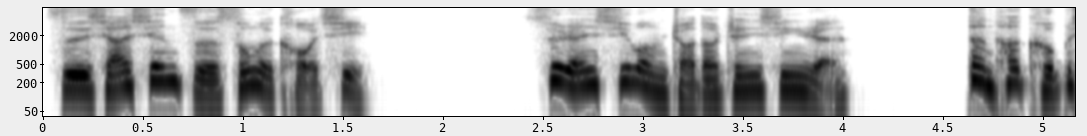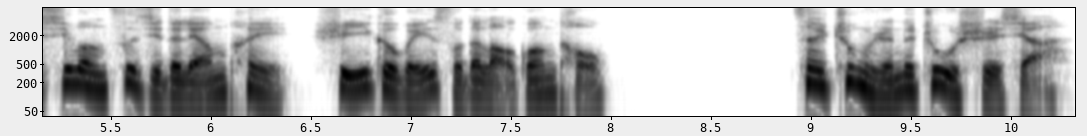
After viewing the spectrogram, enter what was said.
紫霞仙子松了口气，虽然希望找到真心人，但她可不希望自己的良配是一个猥琐的老光头。在众人的注视下，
